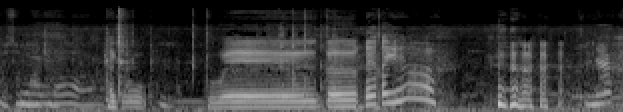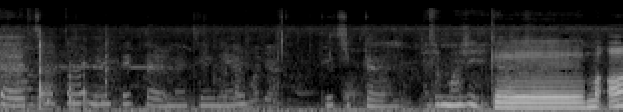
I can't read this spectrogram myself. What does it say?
cái sao mà chứ ให้กูกูเอเกอเกะเกะ nhá tờ số tớ nhá tới tờ mà chị nhá tới chỉ cờ sao mà gì เกอมาอ๋อ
